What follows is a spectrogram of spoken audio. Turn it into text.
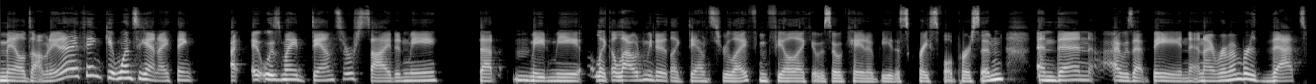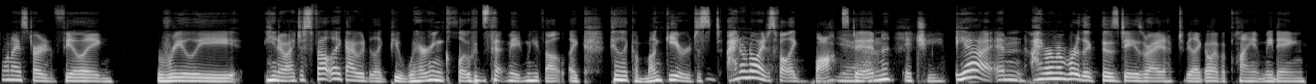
male dominated. I think it, once again, I think I, it was my dancer side in me that Mm. made me like allowed me to like dance through life and feel like it was okay to be this graceful person. And then I was at Bain, and I remember that's when I started feeling really. You know, I just felt like I would like be wearing clothes that made me felt like feel like a monkey or just I don't know. I just felt like boxed in. Itchy. Yeah. And I remember like those days where I'd have to be like, oh, I have a client meeting.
